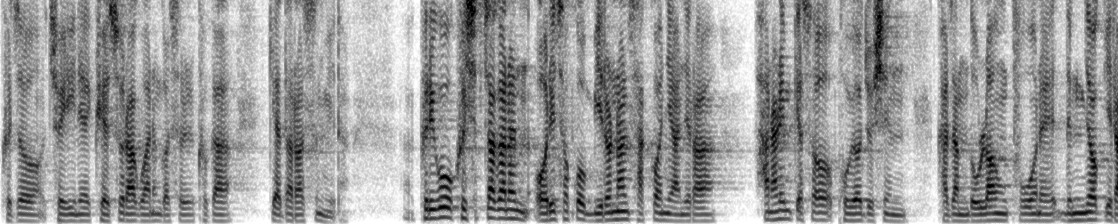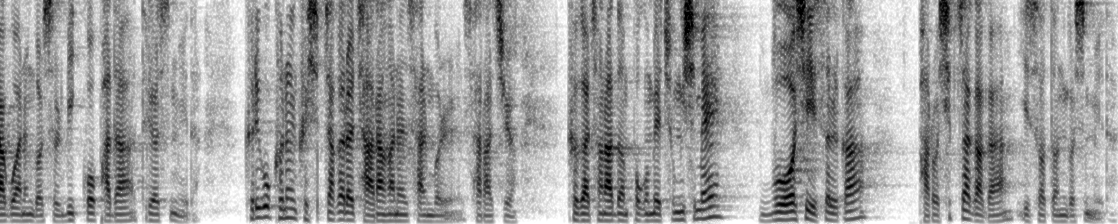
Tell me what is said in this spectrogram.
그저 죄인의 괴수라고 하는 것을 그가 깨달았습니다. 그리고 그 십자가는 어리석고 미련한 사건이 아니라 하나님께서 보여주신 가장 놀라운 구원의 능력이라고 하는 것을 믿고 받아들였습니다. 그리고 그는 그 십자가를 자랑하는 삶을 살았죠. 그가 전하던 복음의 중심에 무엇이 있을까? 바로 십자가가 있었던 것입니다.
